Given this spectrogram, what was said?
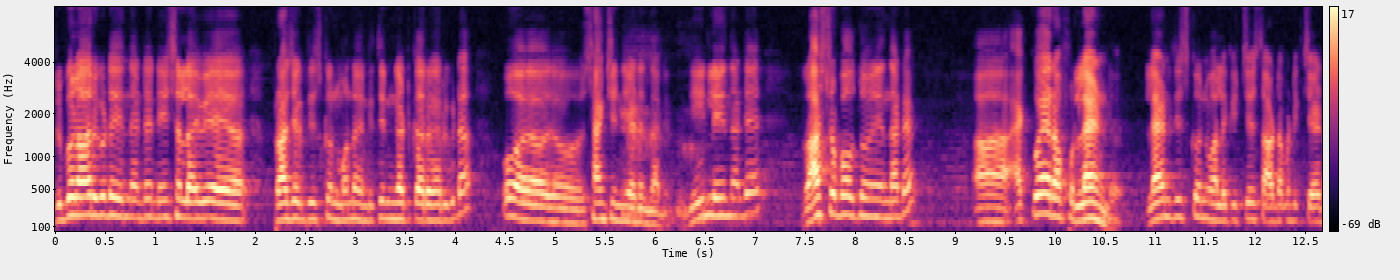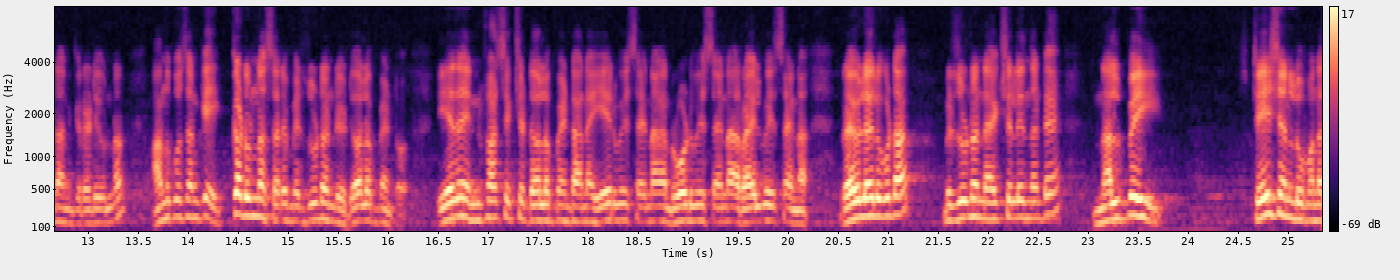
త్రిబుల్ ఆర్ కూడా ఏంటంటే నేషనల్ హైవే ప్రాజెక్ట్ తీసుకొని మొన్న నితిన్ గడ్కర్ గారు కూడా ఓ శాంక్షన్ చేయడం దాన్ని దీనిలో ఏంటంటే రాష్ట్ర ప్రభుత్వం ఏంటంటే అక్వైర్ ఆఫ్ ల్యాండ్ ల్యాండ్ తీసుకొని వాళ్ళకి ఇచ్చేసి ఆటోమేటిక్ చేయడానికి రెడీ ఉన్నారు. అందుకోసానికి ఎక్కడున్నా సరే మీరు చూడండి డెవలప్మెంట్ ఏదో ఇన్ఫ్రాస్ట్రక్చర్ డెవలప్మెంట్ అయినా ఎయిర్వేస్ అయినా రోడ్వేస్ అయినా రైల్వేస్ అయినా రైల్వేలు కూడా మీరు చూడండి యాక్చువల్ ఏంటంటే నలభై స్టేషన్లు మన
